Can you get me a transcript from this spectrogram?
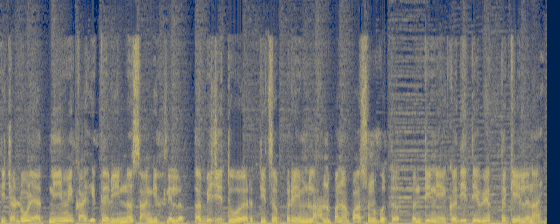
तिच्या डोळ्यात नेहमी काहीतरी न सांगितलेलं अभिजितवर तिचं प्रेम लहानपणापासून होतं पण तिने कधी ते व्यक्त केलं नाही.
